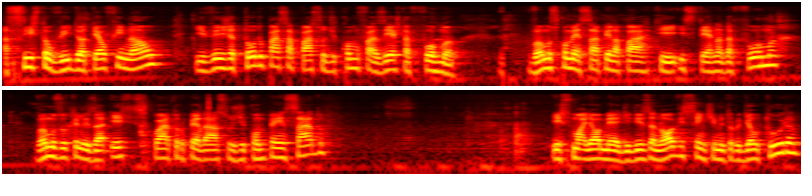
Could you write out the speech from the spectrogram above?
Assista o vídeo até o final e veja todo o passo a passo de como fazer esta forma. Vamos começar pela parte externa da forma. Vamos utilizar estes quatro pedaços de compensado. Este maior mede 19 centímetros de altura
